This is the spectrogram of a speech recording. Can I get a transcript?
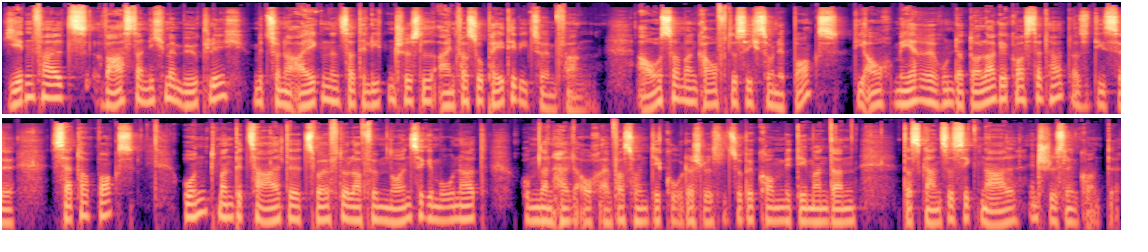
Jedenfalls war es dann nicht mehr möglich, mit so einer eigenen Satellitenschüssel einfach so Pay-TV zu empfangen. Außer man kaufte sich so eine Box, die auch mehrere hundert Dollar gekostet hat, also diese Setup-Box. Und man bezahlte 12,95 Dollar im Monat, um dann halt auch einfach so einen Decoder-Schlüssel zu bekommen, mit dem man dann das ganze Signal entschlüsseln konnte.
